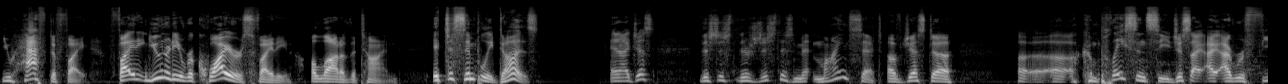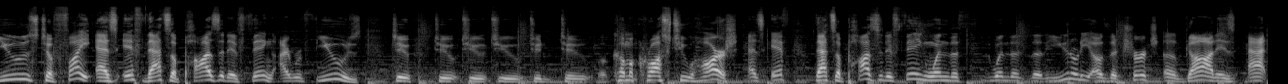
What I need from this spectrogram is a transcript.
You have to fight. Fighting unity requires fighting a lot of the time. It just simply does. And I just there's just there's just this mindset of just a a, a, complacency. Just I, I refuse to fight as if that's a positive thing. I refuse to to to to to to come across too harsh as if that's a positive thing when the when the, the unity of the church of God is at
